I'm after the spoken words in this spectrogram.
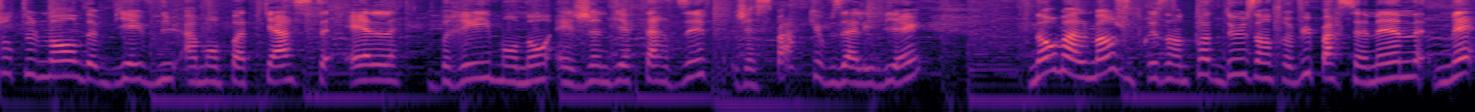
Bonjour tout le monde, bienvenue à mon podcast Elle brille. Mon nom est Geneviève Tardif. J'espère que vous allez bien. Normalement, je vous présente pas deux entrevues par semaine, mais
